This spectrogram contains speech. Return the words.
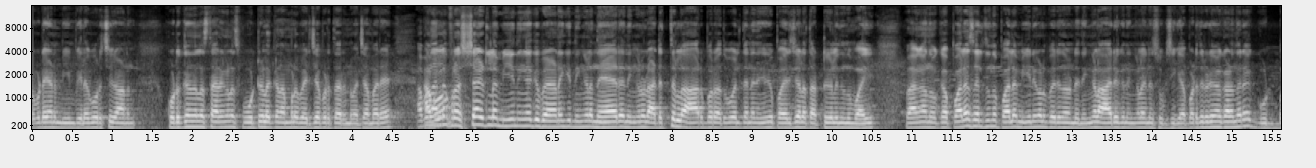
എവിടെയാണ് മീൻ വില കുറച്ച് കാണും കൊടുക്കുന്ന സ്ഥലങ്ങൾ സ്പോട്ടുകളൊക്കെ നമ്മൾ പരിചയപ്പെടുത്താറുണ്ട് മച്ചാമാരെ അപ്പോൾ നല്ല ഫ്രഷ് ആയിട്ടുള്ള മീൻ നിങ്ങൾക്ക് വേണമെങ്കിൽ നിങ്ങൾ നേരെ നിങ്ങളുടെ അടുത്തുള്ള ഹാർബർ അതുപോലെ തന്നെ നിങ്ങൾക്ക് പരിചയമുള്ള തട്ടുകളിൽ നിന്ന് പോയി വാങ്ങാൻ നോക്കുക. പല സ്ഥലത്തു നിന്ന് പല മീനുകളും വരുന്നുണ്ട്. നിങ്ങൾ ആരോഗ്യം നിങ്ങൾ തന്നെ സൂക്ഷിക്കുക. അപ്പോൾ അടുത്ത വീഡിയോ കാണുന്നവരെ ഗുഡ് ബൈ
